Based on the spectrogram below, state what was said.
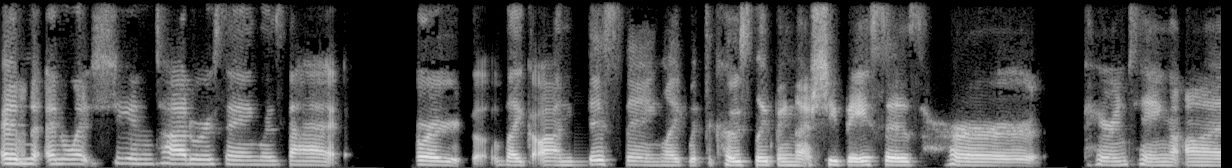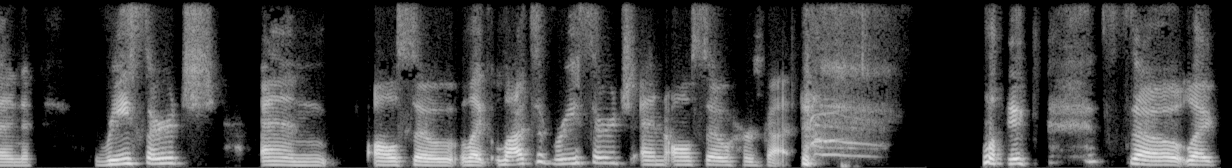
and and what she and todd were saying was that or like on this thing like with the co-sleeping that she bases her parenting on research and also like lots of research and also her gut. Like so like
